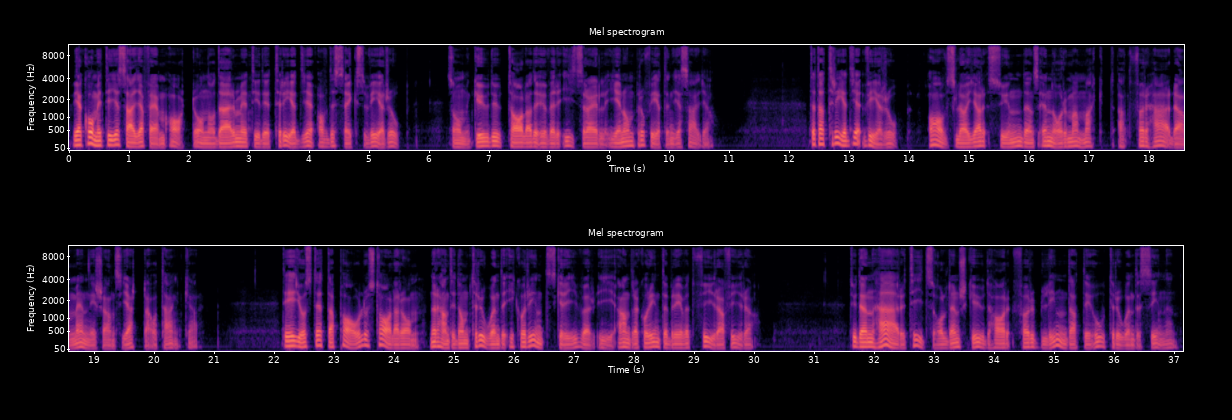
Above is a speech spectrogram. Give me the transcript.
Vi har kommit till Jesaja 5.18 och därmed till det tredje av de sex V-rop som Gud uttalade över Israel genom profeten Jesaja. Detta tredje V-rop avslöjar syndens enorma makt att förhärda människans hjärta och tankar. Det är just detta Paulus talar om när han till de troende i Korint skriver i Andra Korinthierbrevet 4.4. Ty den här tidsålderns Gud har förblindat de otroendes sinnen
